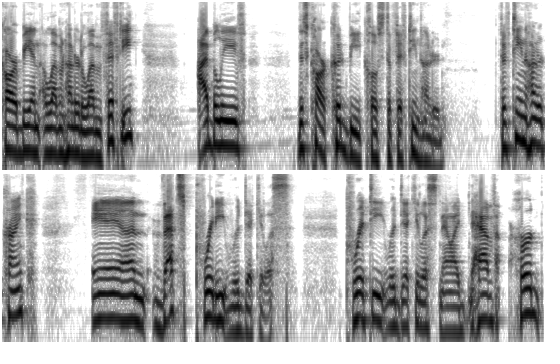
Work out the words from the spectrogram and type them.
car being 1100, 1150, I believe this car could be close to 1500. 1500 crank, and that's pretty ridiculous. Pretty ridiculous. Now, I have heard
